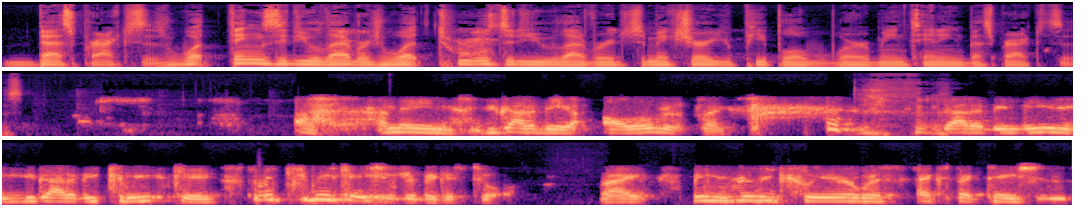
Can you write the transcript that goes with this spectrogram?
best practices? What things did you leverage? What tools did you leverage to make sure your people were maintaining best practices? Uh, I mean, you got to be all over the place. you got to be meeting. You got to be communicating. I mean, communication is your biggest tool, right? Being really clear with expectations,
